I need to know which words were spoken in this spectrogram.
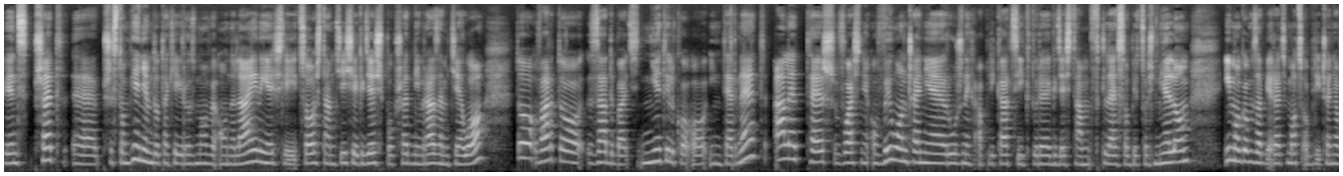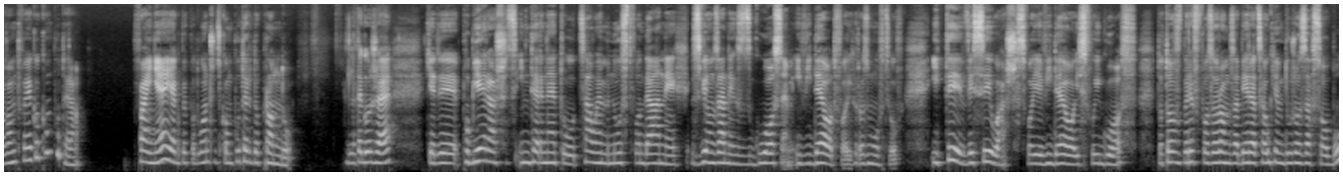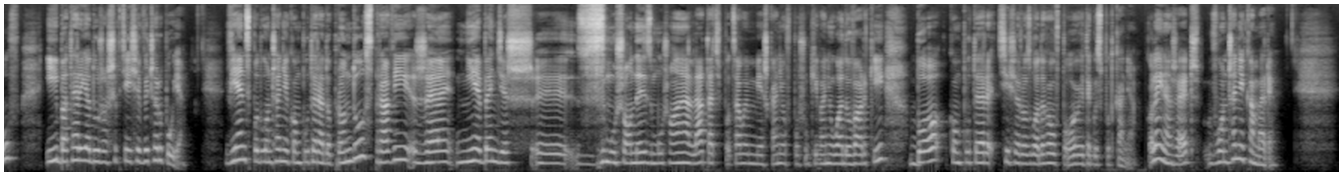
Więc przed e, przystąpieniem do takiej rozmowy online, jeśli coś tam ci się gdzieś poprzednim razem cięło, to warto zadbać nie tylko o internet, ale też właśnie o wyłączenie różnych aplikacji, które gdzieś tam w tle sobie coś mielą i mogą zabierać moc obliczeniową Twojego komputera. Fajnie, jakby podłączyć komputer do prądu. Dlatego, że kiedy pobierasz z internetu całe mnóstwo danych związanych z głosem i wideo Twoich rozmówców i Ty wysyłasz swoje wideo i swój głos, to to wbrew pozorom zabiera całkiem dużo zasobów i bateria dużo szybciej się wyczerpuje. Więc podłączenie komputera do prądu sprawi, że nie będziesz yy, zmuszony, zmuszona latać po całym mieszkaniu w poszukiwaniu ładowarki, bo komputer ci się rozładował w połowie tego spotkania. Kolejna rzecz, włączenie kamery.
